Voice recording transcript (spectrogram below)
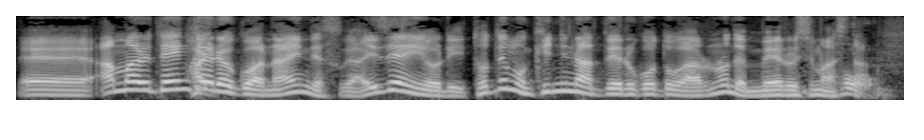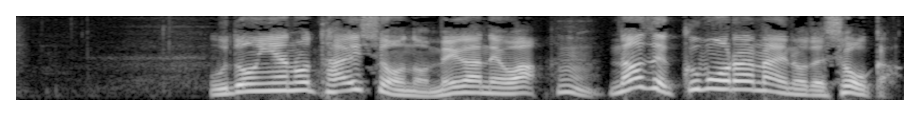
えーあまり展開力はないんですが、以前よりとても気になっていることがあるのでメールしましたほ。うどん屋の大将のメガネは、なぜ曇らないのでしょうか？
